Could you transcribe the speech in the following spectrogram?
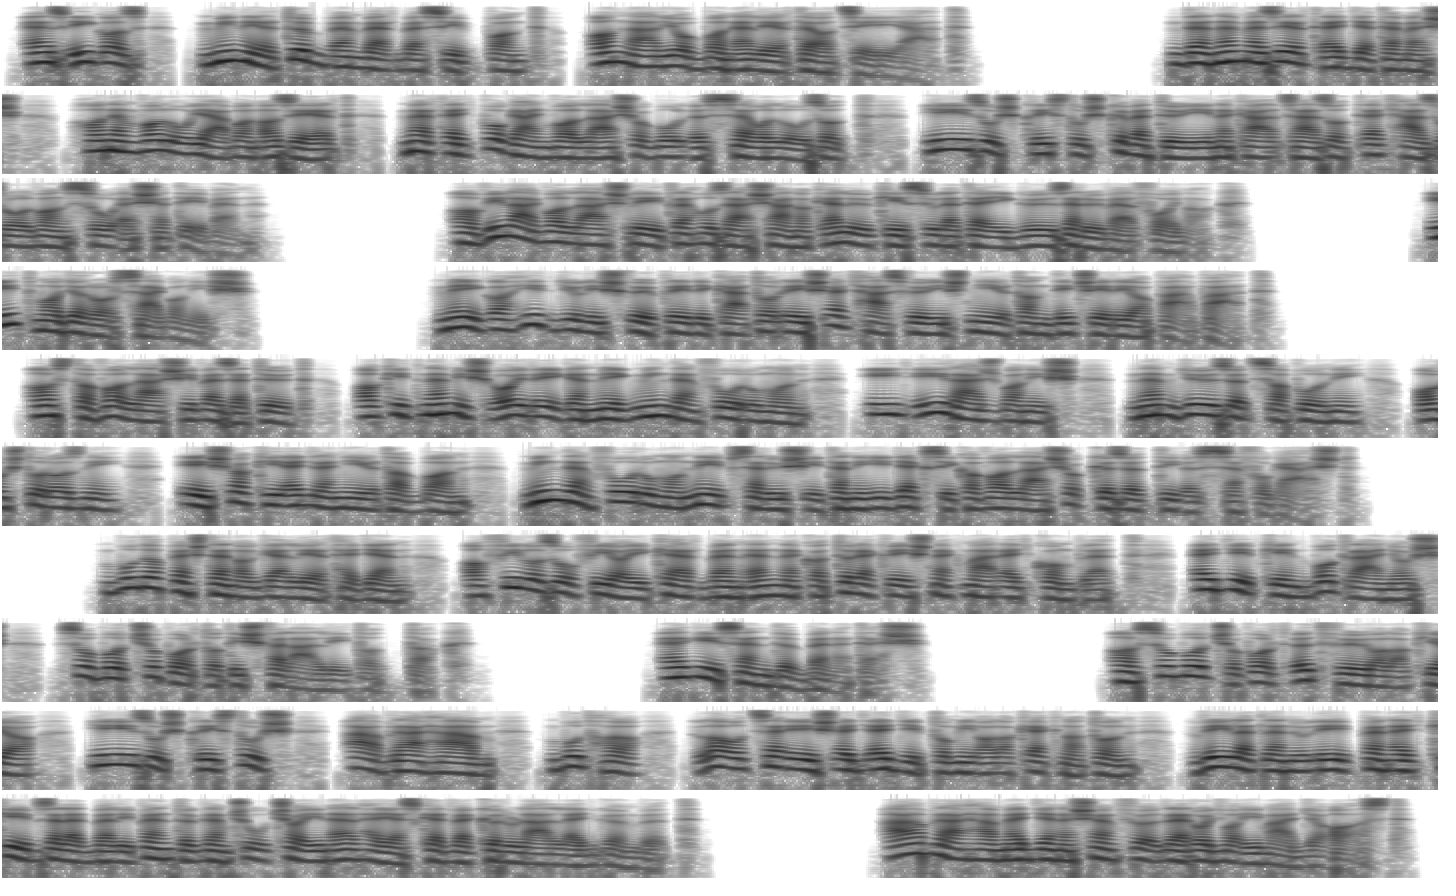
Ez igaz, minél több embert beszippant, annál jobban elérte a célját. De nem ezért egyetemes, hanem valójában azért, mert egy pogány vallásokból összeollózott, Jézus Krisztus követőjének álcázott egyházról van szó esetében. A világvallás létrehozásának előkészületei gőzerővel folynak. Itt Magyarországon is. Még a hitgyűlis főprédikátor és egyházfő is nyíltan dicséri a pápát. Azt a vallási vezetőt, akit nem is oly régen még minden fórumon, így írásban is, nem győzött szapulni, ostorozni, és aki egyre nyíltabban, minden fórumon népszerűsíteni igyekszik a vallások közötti összefogást. Budapesten a Gellért hegyen, a filozófiai kertben ennek a törekvésnek már egy komplett, egyébként botrányos, szobott csoportot is felállítottak. Egészen döbbenetes. A szoborcsoport öt fő alakja, Jézus Krisztus, Ábrahám, Buddha, Laoce és egy egyiptomi alak Eknaton, véletlenül éppen egy képzeletbeli pentagram csúcsain elhelyezkedve körüláll egy gömböt. Ábrahám egyenesen földre rogyva imádja azt.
